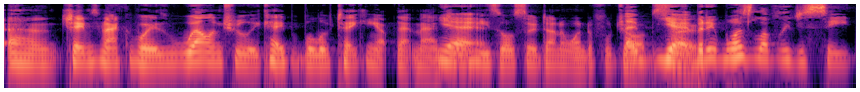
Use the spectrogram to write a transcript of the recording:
uh, James McAvoy is well and truly capable of taking up that mantle. Yeah. He's also done a wonderful Uh, job. yeah, so- but it was lovely to see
